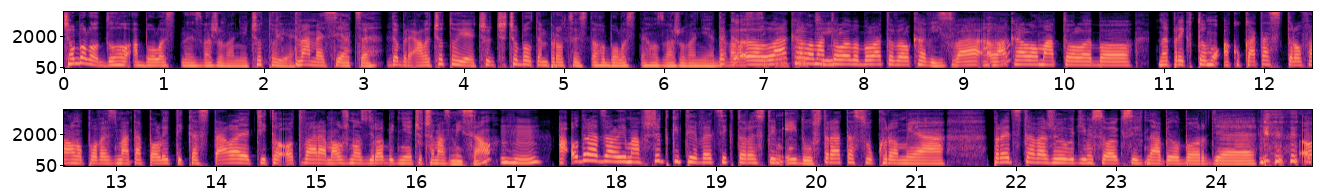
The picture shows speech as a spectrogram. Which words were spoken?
Čo bolo dlho a bolestné zvažovanie? Čo to je? Dva mesiace. Dobre, ale čo to je? Čo, čo bol ten proces toho bolestného zvažovania? Tak si e, lákalo ma to, lebo bola to veľká výzva. Aha. Lákalo ma to, lebo napriek tomu, akú katastrofálnu povesť má tá politika, stále ti to otvára možnosť robiť niečo, čo má zmysel. Mhm. A odrádzali ma všetky tie veci, ktoré s tým idú. Strata súkromia, predstava, že uvidím svoj ksicht na billboarde, o,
